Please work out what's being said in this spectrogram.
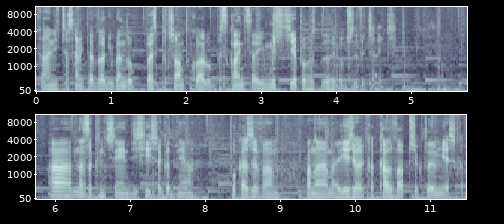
Kochani, czasami te vlogi będą bez początku albo bez końca i musicie się po prostu do tego przyzwyczaić. A na zakończenie dzisiejszego dnia pokażę Wam panoramę jeziorka Kalwa, przy którym mieszkam.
